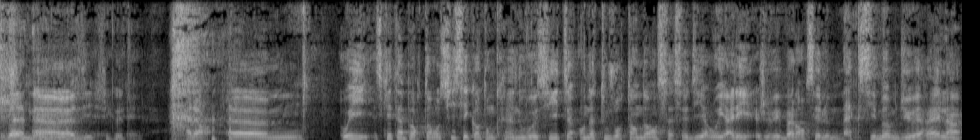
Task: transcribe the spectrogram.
Eh ben, euh, vas-y, j'écoute. Alors, euh, Oui, ce qui est important aussi, c'est quand on crée un nouveau site, on a toujours tendance à se dire, oui, allez, je vais balancer le maximum d'URL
